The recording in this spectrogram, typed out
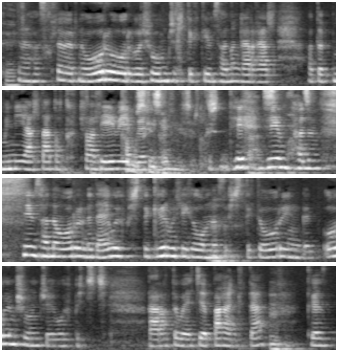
Тэгээ хусгалын үед нөгөө өөрөө өөргөө шүүмжилдэг тийм сонин гаргаал одоо миний алдаа дутагдлал ийм ийм гэж тийм сонин тийм сонин өөрөө ингээд аягүй их бичдэг гэр бүлийнхээ өмнөөс бичдэг. Тэгээ өөрөө ингээд өөр юм шүүмж аягүй их бичиж гаргадаг байжээ бага ангита. Тэгээд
